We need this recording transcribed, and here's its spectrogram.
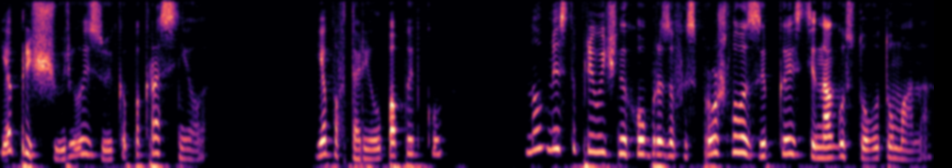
Я прищурилась, Зойка покраснела. Я повторила попытку, но вместо привычных образов из прошлого зыбкая стена густого тумана.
